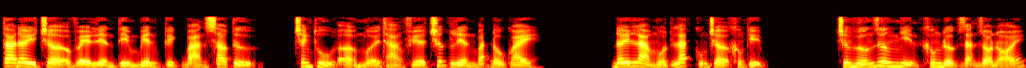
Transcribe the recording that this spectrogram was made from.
ta đây trở về liền tìm biên kịch bản sao tử, tranh thủ ở 10 tháng phía trước liền bắt đầu quay. Đây là một lát cũng chờ không kịp. Trương hướng dương nhịn không được dặn dò nói,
